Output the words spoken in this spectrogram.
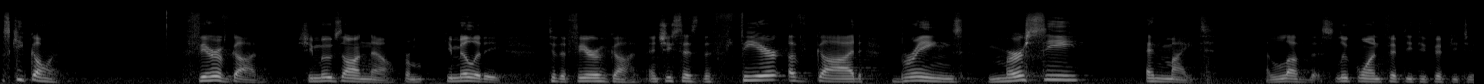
Let's keep going. Fear of God. She moves on now from humility to the fear of God. And she says, The fear of God brings mercy and might. I love this. Luke 1 50 through 52.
